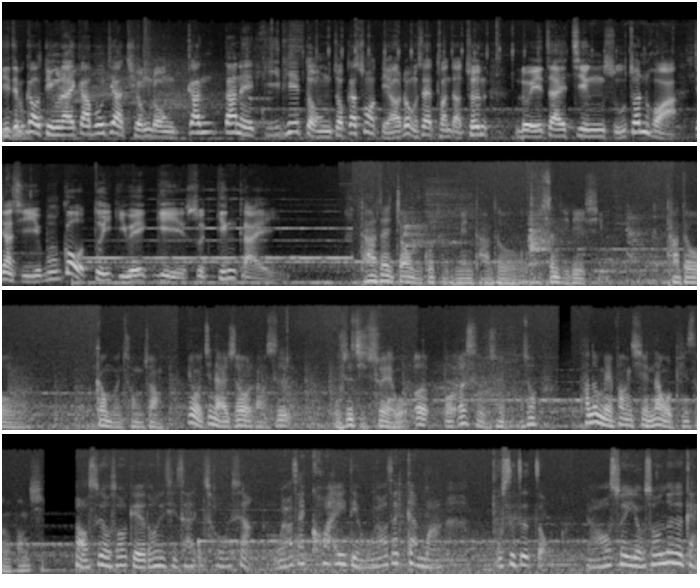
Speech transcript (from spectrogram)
直接到场内，甲舞者从容，简单的肢体动作甲线条，拢会使传达出内在情绪转化，正是无果追求的艺术境界。他在教我们过程里面，他都身体力行，他都跟我们冲撞。因为我进来的时候，老师五十几岁，我二我二十五岁，我说他都没放弃，那我凭什么放弃？老师有时候给的东西其实很抽象，我要再快一点，我要再干嘛？不是这种。然后，所以有时候那个感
